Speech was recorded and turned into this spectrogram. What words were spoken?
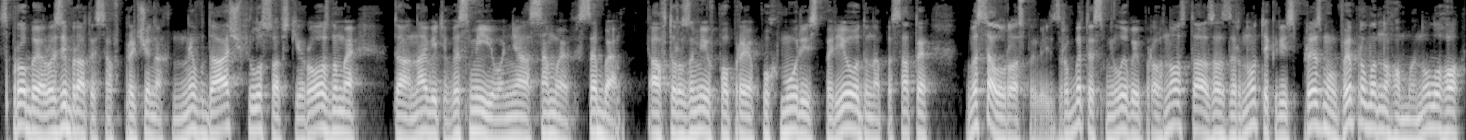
спроби розібратися в причинах невдач, філософські роздуми та навіть висміювання самих себе. Автор зумів, попри похмурість періоду, написати веселу розповідь, зробити сміливий прогноз та зазирнути крізь призму виправленого минулого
